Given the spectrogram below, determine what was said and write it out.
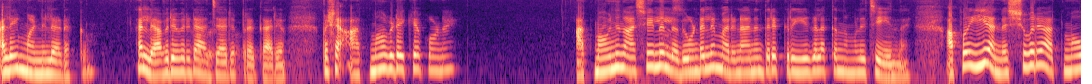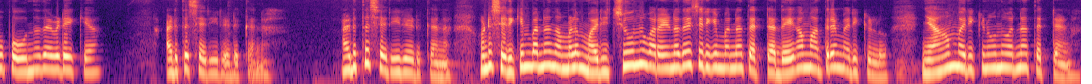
അല്ലെങ്കിൽ മണ്ണിലടക്കും. അല്ല അവരവരുടെ ആചാരപ്രകാരം. പക്ഷെ ആത്മാവ് എവിടേക്കാണ് പോണേ? ആത്മാവിന് നാശമില്ലല്ലോ അതുകൊണ്ടല്ലേ മരണാനന്തര ക്രിയകളൊക്കെ നമ്മൾ ചെയ്യുന്നത് അപ്പോൾ ഈ അനശ്വര ആത്മാവ് പോകുന്നത് എവിടേക്കാ? അടുത്ത ശരീരം എടുക്കാനാ? അടുത്ത ശരീരം എടുക്കാനാണ് അതുകൊണ്ട് ശരിക്കും പറഞ്ഞാൽ നമ്മൾ മരിച്ചു എന്ന് പറയുന്നത് ശരിക്കും പറഞ്ഞാൽ തെറ്റാ. ദേഹം മാത്രമേ മരിക്കുള്ളൂ. ഞാൻ മരിക്കണമെന്ന് പറഞ്ഞാൽ തെറ്റാണ്.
